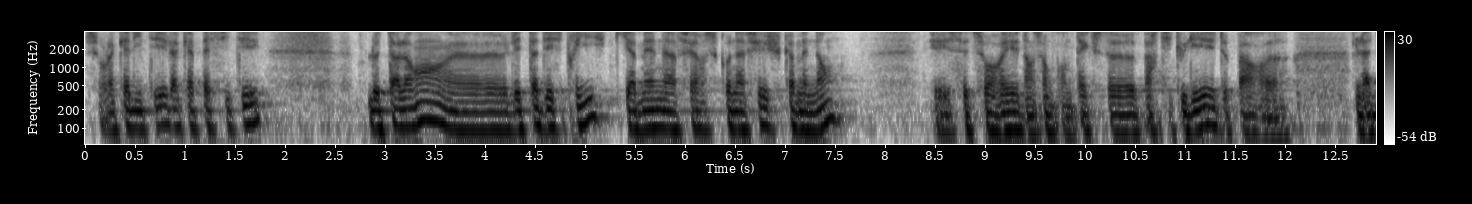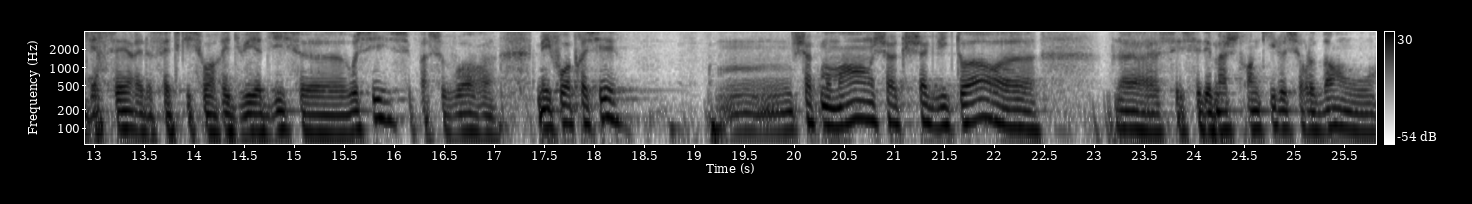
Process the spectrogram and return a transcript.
sur la qualité, la capacité, le talent, euh, l'état d'esprit qui amène à faire ce qu'on a fait jusqu'à maintenant. Et cette soirée, dans un contexte particulier, de par euh, l'adversaire et le fait qu'il soit réduit à 10 euh, aussi, c'est pas se voir. euh, mais il faut apprécier. Hum, chaque moment, chaque, chaque victoire, c'est des matchs tranquilles sur le banc où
